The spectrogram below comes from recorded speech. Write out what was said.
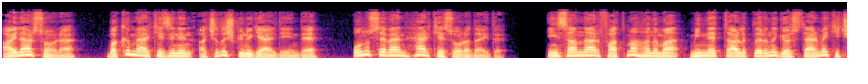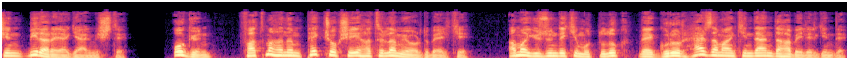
Aylar sonra, bakım merkezinin açılış günü geldiğinde, onu seven herkes oradaydı. İnsanlar Fatma Hanım'a minnettarlıklarını göstermek için bir araya gelmişti. O gün, Fatma Hanım pek çok şeyi hatırlamıyordu belki. Ama yüzündeki mutluluk ve gurur her zamankinden daha belirgindi.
